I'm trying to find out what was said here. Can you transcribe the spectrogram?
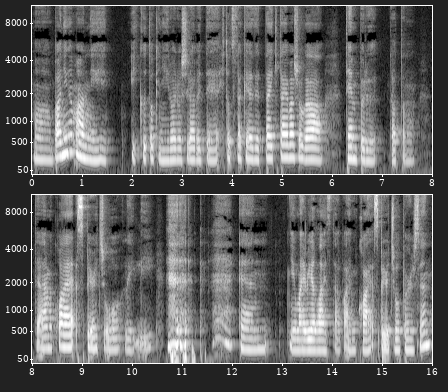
まあバーニングマンに行く時にいろいろ調べて一つだけ絶対行きたい場所がテンプルだったの。that I'm quite spiritual lately. and you might realize that I'm quite a spiritual person.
